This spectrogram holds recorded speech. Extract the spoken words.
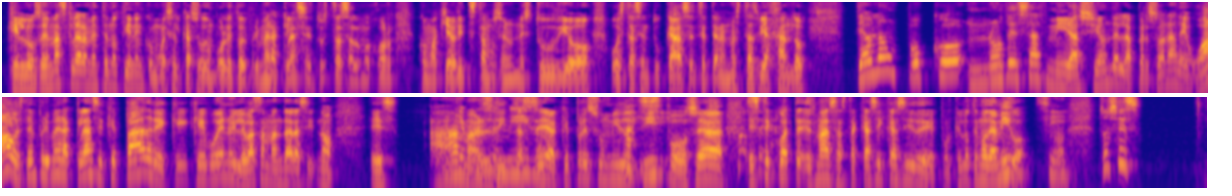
que los demás claramente no tienen, como es el caso de un boleto de primera clase. Tú estás a lo mejor, como aquí ahorita estamos en un estudio o estás en tu casa, etcétera, no estás viajando. Te habla un poco no de esa admiración de la persona de wow, está en primera clase, qué padre, qué, qué bueno y le vas a mandar así. No, es Ah, maldita sea, qué presumido tipo. O sea, este cuate, es más, hasta casi, casi de, ¿por qué lo tengo de amigo? Sí. Entonces,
